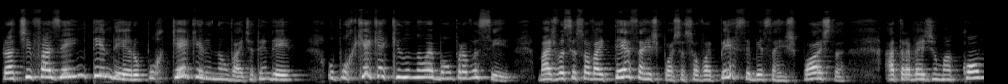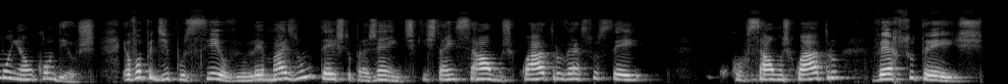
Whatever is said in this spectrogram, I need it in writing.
para te fazer entender o porquê que ele não vai te atender, o porquê que aquilo não é bom para você. Mas você só vai ter essa resposta, só vai perceber essa resposta através de uma comunhão com Deus. Eu vou pedir para o Silvio ler mais um texto para gente, que está em Salmos 4, verso 6. Salmos 4, verso 3.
